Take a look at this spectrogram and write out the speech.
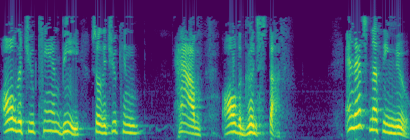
all that you can be so that you can have all the good stuff. And that's nothing new.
